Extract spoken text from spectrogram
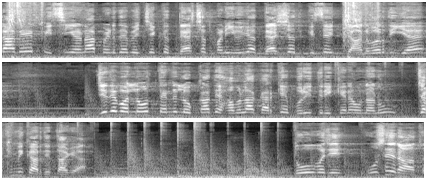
ਬਠਿੰਡਾ ਦੇ ਪੀਸੀਆਣਾ ਪਿੰਡ ਦੇ ਵਿੱਚ ਇੱਕ ਦਹਿਸ਼ਤ ਬਣੀ ਹੋਈ ਹੈ ਦਹਿਸ਼ਤ ਕਿਸੇ ਜਾਨਵਰ ਦੀ ਹੈ, ਜਿਹਦੇ ਵੱਲੋਂ ਤਿੰਨ ਲੋਕਾਂ ਤੇ ਹਮਲਾ ਕਰਕੇ ਬੁਰੀ ਤਰੀਕੇ ਨਾਲ ਉਹਨਾਂ ਨੂੰ ਜ਼ਖਮੀ ਕਰ ਦਿੱਤਾ ਗਿਆ। 2 ਵਜੇ ਉਸੇ ਰਾਤ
